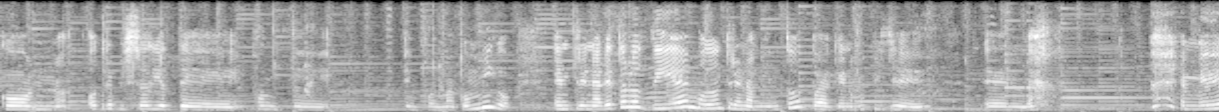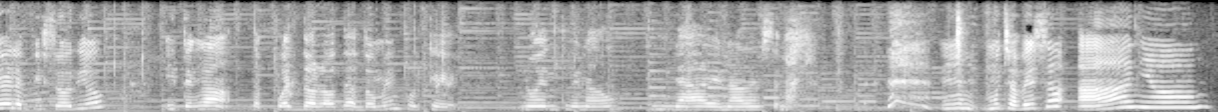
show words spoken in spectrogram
con otro episodio de Ponte en forma conmigo. Entrenaré todos los días en modo entrenamiento para que no me pille el en medio del episodio y tenga después dolor de abdomen porque no he entrenado nada de nada en semana. Muchos besos. Año.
